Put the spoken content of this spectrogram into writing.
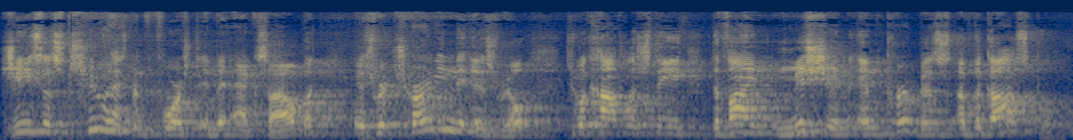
Jesus too has been forced into exile, but is returning to Israel to accomplish the divine mission and purpose of the gospel.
